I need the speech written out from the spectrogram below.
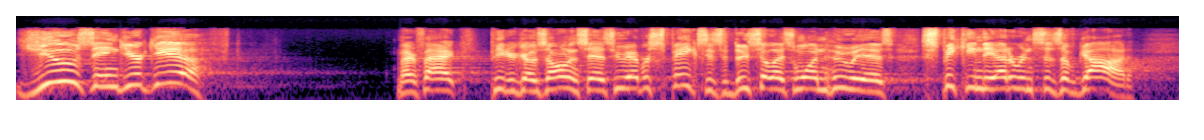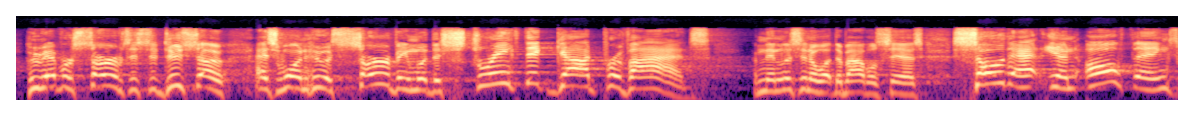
using your gift. Matter of fact, Peter goes on and says, Whoever speaks is to do so as one who is speaking the utterances of God. Whoever serves is to do so as one who is serving with the strength that God provides. And then listen to what the Bible says so that in all things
